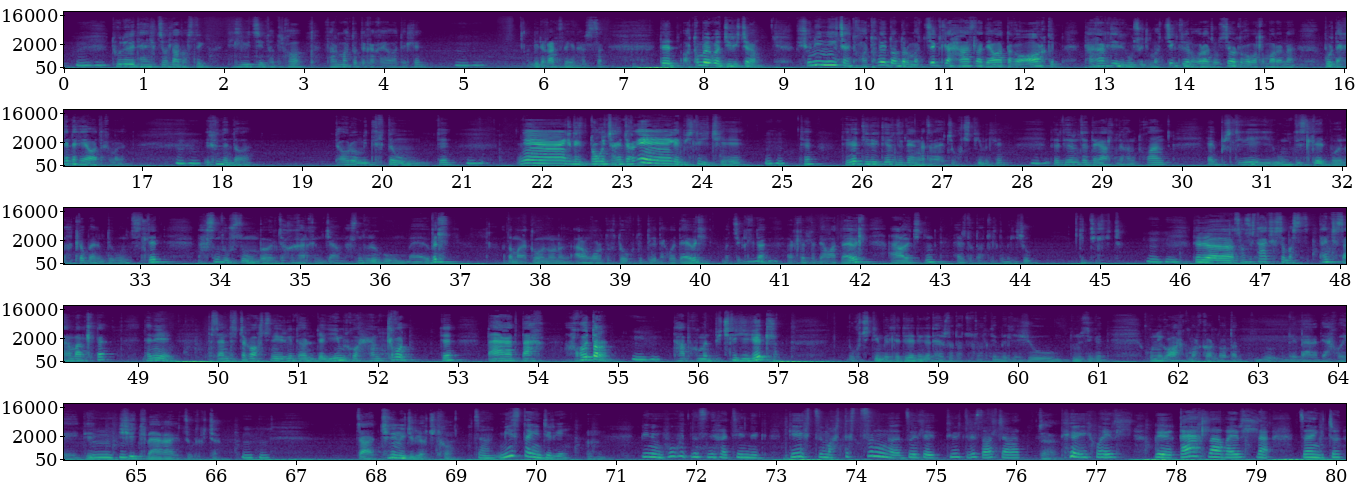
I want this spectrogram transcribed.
Түүнийгээ танилцуулаад бас нэг телевизийн тодорхой форматуудыг гаргаа яваад байлээ. Би ганц нэг нь харсан. Тэгээд отгон баяргаа жиргэж байгаа. Шөнийн нэг цагт хотхны дундор мотоциклээ хааслаад яваад байгаа оркд тагаарлын хэрэг үүсгэж мотоциклийг нь хурааж улсын орлогоо болгомоор байна. Бүр дахин дахин яваад байх юм байна. Эрхэн танд байгаа. Та өөрөө мэдлэгтэй хүн тий. Гэдэг дуугийн чагнаж байгаа. Ээ гэж бичлэг хийчихээ. Тэ? Тэгээд тэрийг тэрэн цагтаа газар авчиж хүчдэг юм билээ. Тэгэхээр тэрэн цагтаа албаныхан тухайн яг бичлэгийг үндэслээд буюу нотлог баримтыг үндэслээд насан туршсан хүн байвал зохих арга хэмжээ ав. Насан туршаагүй хүн байвал одоо магадгүй нэг 13 дэх хүүхдүүдийг дахиад байвал мотоциклтай орхилуулаад яваад байвал аав ээжд нь хариуцлага тооцолт юм байл шүү гэж хэлж байгаа. Тэр э, сонсогч таа ч гэсэн бас тань ч гэсэн хамааралтай. Таны бас амьдарч байгаа орчны иргэн тойронд яг иймэрхүү хандлагууд тий байгаад байх ахуйдор та бүхэн манд бичлэг хийгээд л өгчт юм байлээ. Тэгээд ингээд хариуцлага тооцоолж болт юм байлээ шүү. Түүнээс ингээд хүнийг орк моркоор дуудаад ингээд байгаад яах вэ тий шийдэл байгаа гэж зүгэл гэж байгаа. За чиний нэг жиргээ үү? За, Мистагийн жиргээ. Би нэг хүүхэд наснийхаа тийм нэг гээгцэн мартагдсан зүйлээ Твиттерээс олж аваад тэгээ их баярлал. Үгүй гайхлаа, баярлалаа. За ингэж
